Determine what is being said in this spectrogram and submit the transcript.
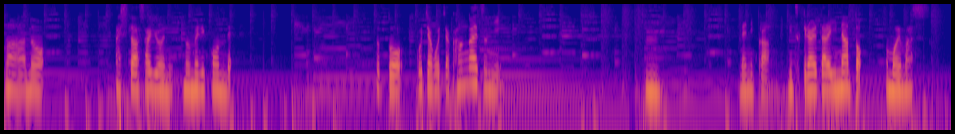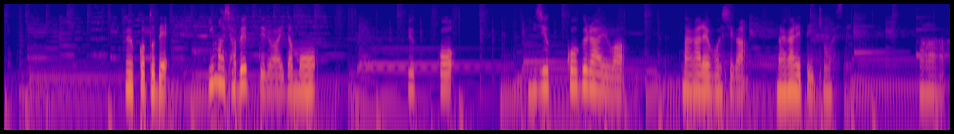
まあ、あの、明日は作業にのめり込んで、ちょっとごちゃごちゃ考えずにうん、何か見つけられたらいいなと思います。ということで、今喋ってる間も10個、20個ぐらいは流れ星が流れていきました。まあ、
